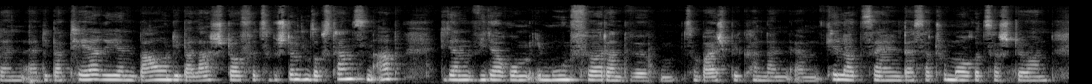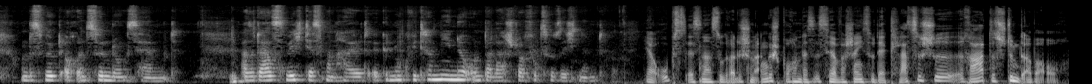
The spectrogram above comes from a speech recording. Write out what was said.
Denn äh, die Bakterien bauen die Ballaststoffe zu bestimmten Substanzen ab, die dann wiederum immunfördernd wirken. Zum Beispiel können dann Killerzellen besser Tumore zerstören und es wirkt auch entzündungshemmend. Also da ist wichtig, dass man halt äh, genug Vitamine und Ballaststoffe zu sich nimmt. Ja, Obstessen hast du gerade schon angesprochen. Das ist ja wahrscheinlich so der klassische Rat. Das stimmt aber auch.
